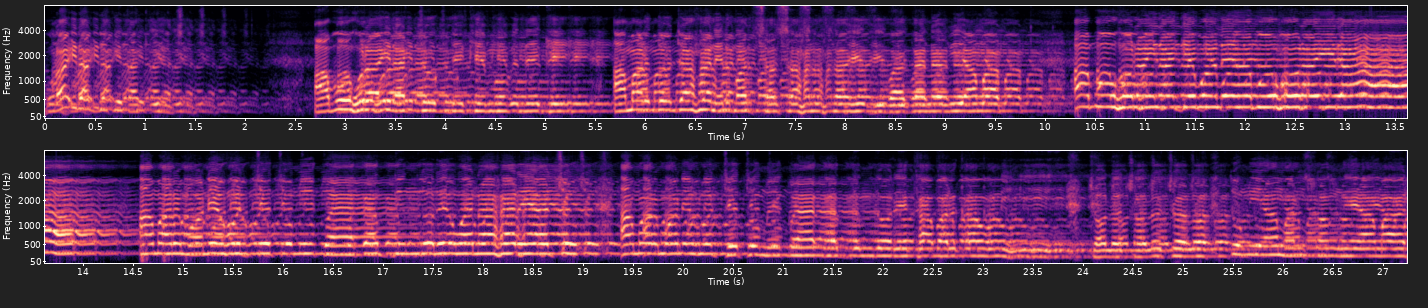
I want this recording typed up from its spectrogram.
হুরাইরার দিকে তাকিয়ে আছে আবু হুরাইরার চোখ দেখে, মুখ দেখে, আমার তো জাহানের বাদশা শাহান সাহেব জিবাকা নবী আমার। আবু হুরাইরাকে বলে, আবু হুরাইরা আমার মনে হচ্ছে তুমি কয়েক দিন ধরে অনাহারে আছো। আমার মনে হচ্ছে তুমি কয়েক দিন ধরে খাবার খাওনি। চলো চলো চলো, তুমি আমার সঙ্গে আমার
